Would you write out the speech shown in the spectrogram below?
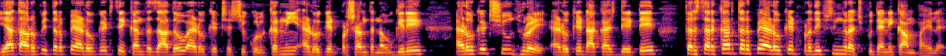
यात आरोपीतर्फे advocate Shrikant Jadhav advocate Shashi Kulkarni advocate Prashant Navgire advocate Shiv Zurale advocate Akash Dete तर सरकारतर्फे ॲडव्होकेट प्रदीप सिंग राजपूत यांनी काम पाहिलंय.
